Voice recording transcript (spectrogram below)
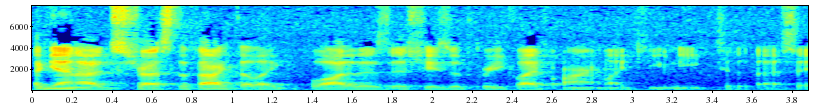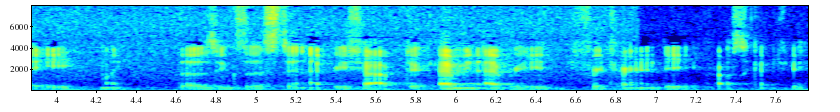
again, I'd stress the fact that like a lot of those issues with Greek life aren't like unique to the SAE. Like those exist in every chapter. I mean, every fraternity across the country.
